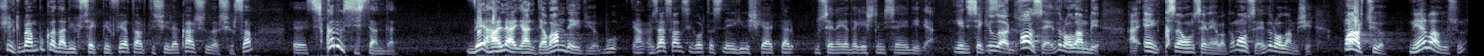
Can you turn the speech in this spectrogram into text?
Çünkü ben bu kadar yüksek bir fiyat artışıyla karşılaşırsam e, çıkarım sistemden. Ve hala yani devam da ediyor. Bu yani özel sağlık sigortası ile ilgili şikayetler bu sene ya da geçtiğimiz sene değil yani. 7-8 Yıllardır. 10 senedir olan bir yani en kısa 10 seneye bakalım 10 senedir olan bir şey. Ama artıyor. Neye bağlıyorsunuz?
